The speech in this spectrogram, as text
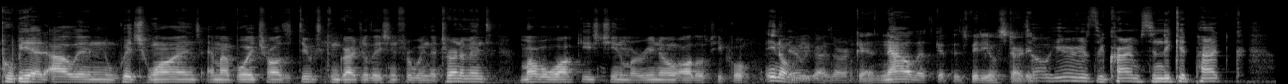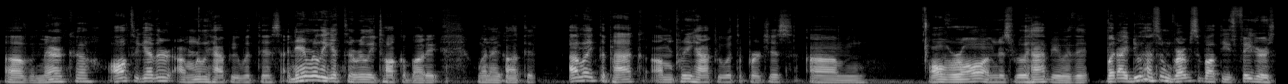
Poopyhead Allen, Witch Ones, and my boy Charles Dukes, congratulations for winning the tournament. Marvel Walkies, Chino Marino, all those people. You know who you guys are. Okay, now let's get this video started. So here is the Crime Syndicate pack of America. Altogether, I'm really happy with this. I didn't really get to really talk about it when I got this. I like the pack. I'm pretty happy with the purchase. Um, overall, I'm just really happy with it. But I do have some gripes about these figures,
